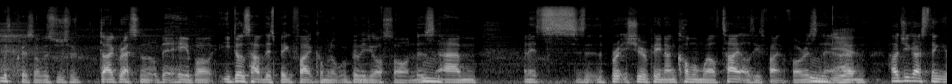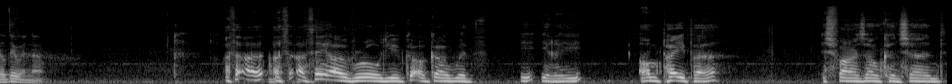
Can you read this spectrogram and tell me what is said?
with Chris, obviously just digressing a little bit here, but he does have this big fight coming up with Billy Joe Saunders, Mm. um, and it's is it the British, European, and Commonwealth titles he's fighting for, isn't Mm. it? Yeah. Um, how do you guys think he'll do in that? I, th- I, I, th- I think overall you've got to go with, you, you know, on paper, as far as I'm concerned,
